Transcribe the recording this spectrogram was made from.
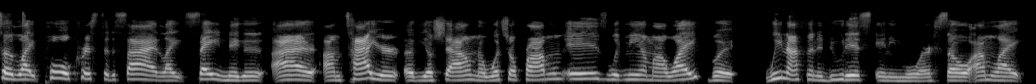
to like pull Chris to the side, like say, nigga, I I'm tired of your shit. I don't know what your problem is with me and my wife, but we not finna do this anymore. So I'm like,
